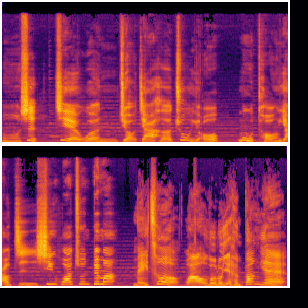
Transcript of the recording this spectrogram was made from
嗯，是借问酒家何处有？牧童遥指杏花村，对吗？没错，哇哦，露露也很棒耶。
